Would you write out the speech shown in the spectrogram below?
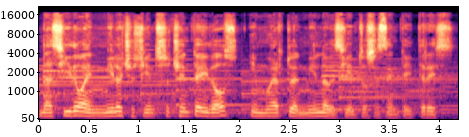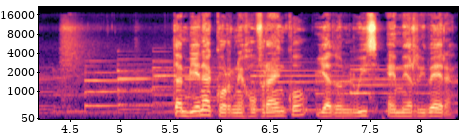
nacido en 1882 y muerto en 1963. También a Cornejo Franco y a don Luis M. Rivera,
